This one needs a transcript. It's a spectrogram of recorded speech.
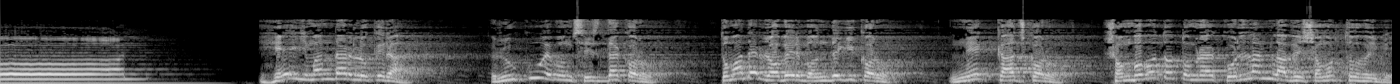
تفلحون হে ইমানদার লোকেরা রুকু এবং সিজদা করো তোমাদের রবের বন্দেগি করো নেক কাজ করো সম্ভবত তোমরা কল্যাণ লাভে সমর্থ হইবে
